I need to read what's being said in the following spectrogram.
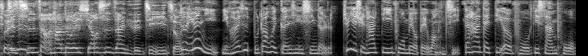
所以迟早他都会消失在你的记忆中。对，因为你你还是不断会更新新的人，就也许他第一波没有被忘记，但他在第二波、第三波，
